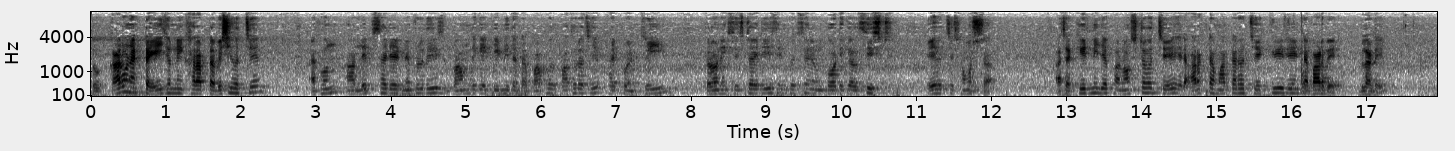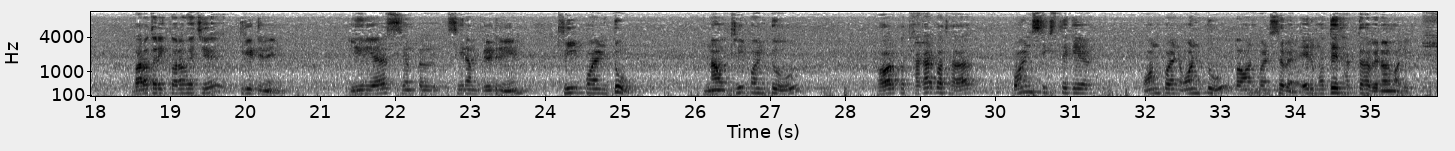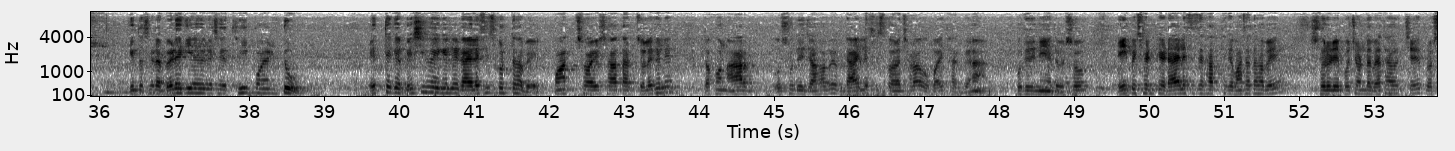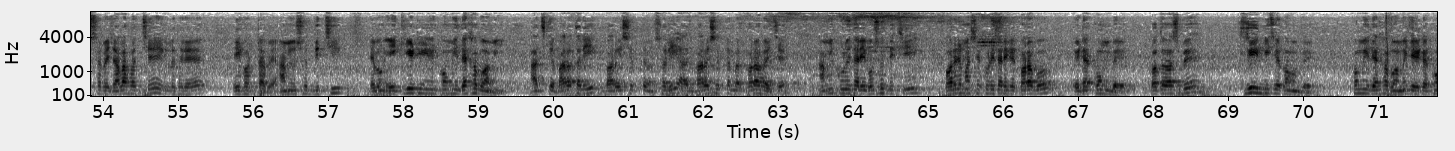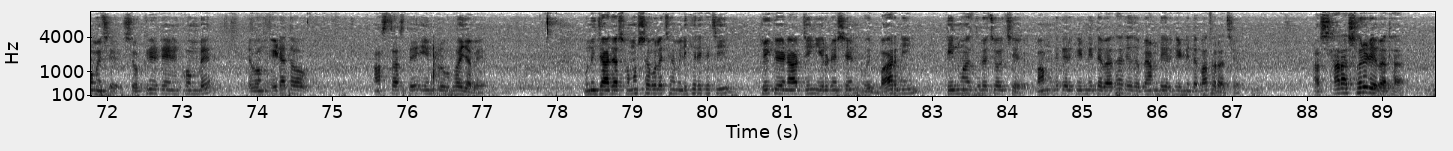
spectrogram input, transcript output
তো কারণ একটা এই জন্যই খারাপটা বেশি হচ্ছে। এখন, আর লেফট সাইডের নেফ্রোলিস বাম দিকে কিডনিতে একটা পাথর আছে five point three chronic cystitis infection এবং কর্টিক্যাল সিস্ট এই হচ্ছে সমস্যা। আচ্ছা কিডনি যে নষ্ট হচ্ছে, এর আরেকটা মার্কার হচ্ছে ক্রিয়েটিনিনটা বাড়বে ব্লাডে বারো তারিখ করা হয়েছে creatinine urea simple serum creatinine three point two now three point two হওয়ার থাকার কথা পয়েন্ট সিক্স থেকে ওয়ান পয়েন্ট ওয়ান টু বা ওয়ান পয়েন্ট সেভেন এর মধ্যেই থাকতে হবে নর্মালি কিন্তু সেটা বেড়ে গিয়ে হয়ে গেছে থ্রি পয়েন্ট টু এর থেকে বেশি হয়ে গেলে ডায়ালিসিস করতে হবে। পাঁচ, ছয়, সাত, আট চলে গেলে তখন আর ওষুধে যা হবে ডায়ালিসিস করা ছাড়া উপায় থাকবে না। প্রতিদিন নিয়ে যেতে হবে। সো এই পেশেন্টকে ডায়ালিসিসের হাত থেকে বাঁচাতে হবে। শরীরে প্রচণ্ড ব্যথা হচ্ছে, প্রস্রাবে জ্বালা হচ্ছে, এগুলো থেকে এই হবে। আমি ওষুধ দিচ্ছি এবং এই ক্রিয়েটিন কমিয়ে দেখাবো আমি। আজকে বারো তারিখ, বারোই সেপ্টেম্বর সরি আজ বারোই সেপ্টেম্বর করা হয়েছে। আমি কুড়ি তারিখ ওষুধ দিচ্ছি, পরের মাসে কুড়ি তারিখে করাবো, এটা কমবে। কত আসবে? থ্রির নিচে কমবে। কমিয়ে দেখাবো আমি যে এটা কমেছে। সো ক্রিয়েটিন কমবে এবং এটা তো আস্তে আস্তে ইমপ্রুভ হয়ে যাবে। উনি যা যা সমস্যা বলেছে আমি লিখে রেখেছি। Frequent urging urination with burning তিন মাস ধরে চলছে। বাম দিকের কিডনিতে ব্যথা, যেহেতু বাম দিকের কিডনিতে পাথর আছে। আর সারা শরীরে ব্যথা।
